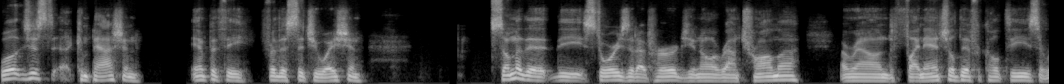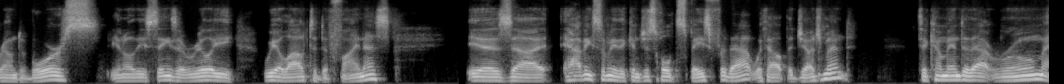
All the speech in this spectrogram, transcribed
Well, just uh, compassion, empathy for the situation. Some of the the stories that I've heard, you know, around trauma, around financial difficulties, around divorce, you know, these things that really we allow to define us is uh, having somebody that can just hold space for that without the judgment to come into that room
